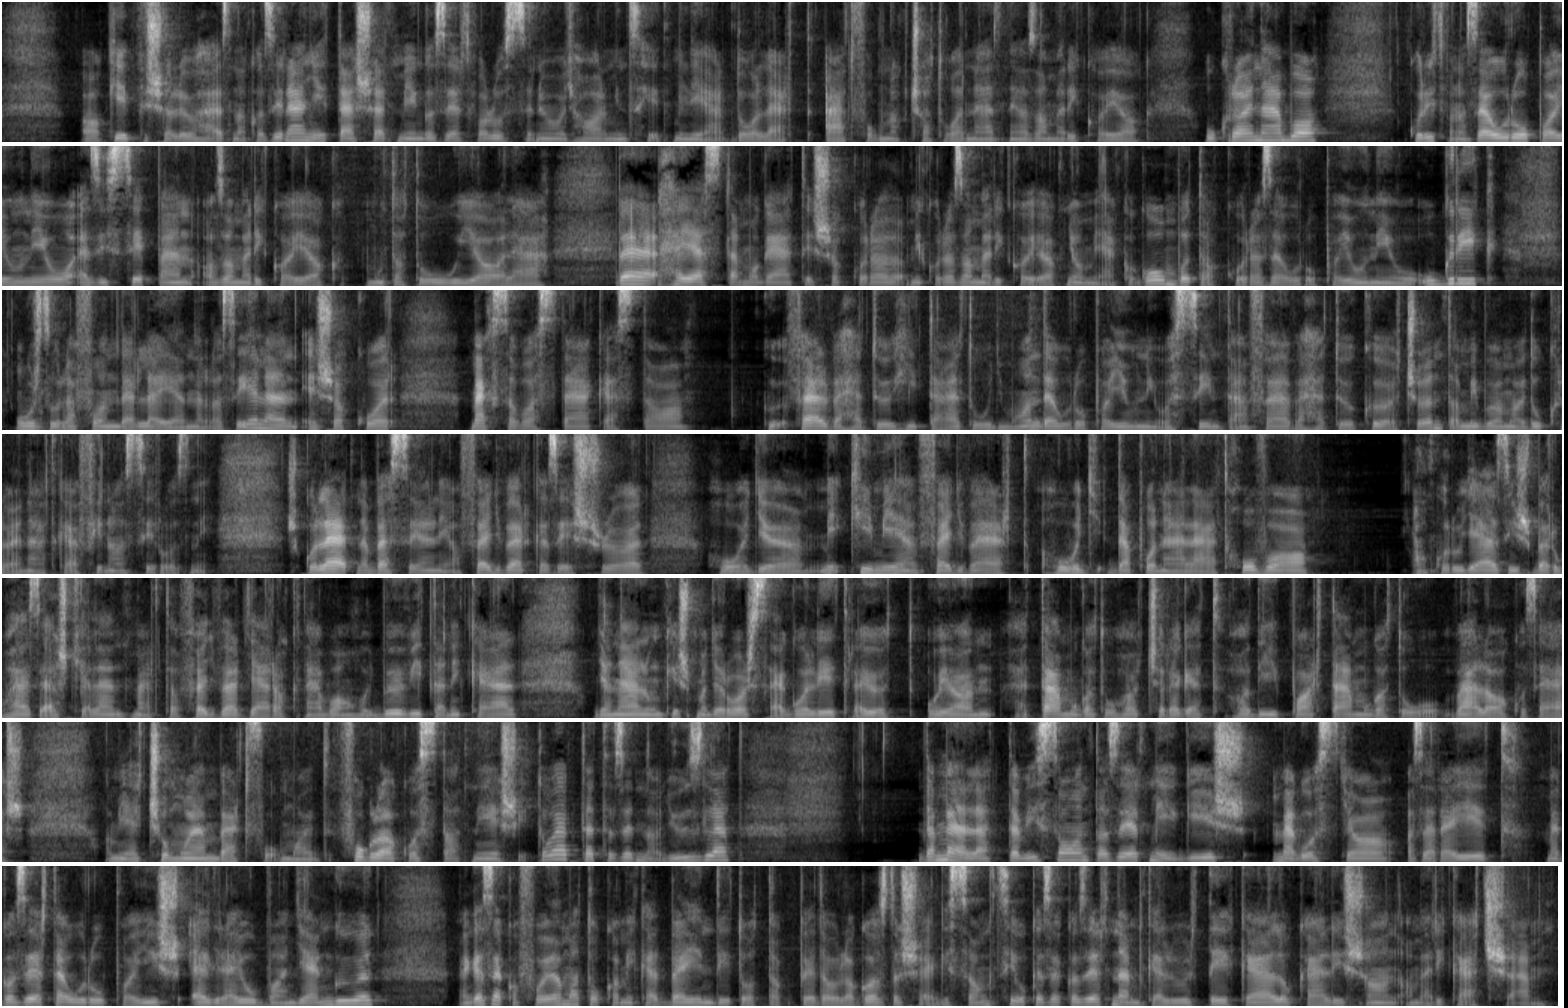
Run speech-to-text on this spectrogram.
a képviselőháznak az irányítását, még azért valószínű, hogy 37 milliárd dollárt át fognak csatornázni az amerikaiak Ukrajnába. Akkor itt van az Európai Unió, ez is szépen az amerikaiak mutató újja alá behelyezte magát, és akkor amikor az amerikaiak nyomják a gombot, akkor az Európai Unió ugrik, Ursula von der Leyennel az élen, és akkor megszavazták ezt a felvehető hitelt, úgymond, Európai Uniós szinten felvehető kölcsönt, amiből majd Ukrajnát kell finanszírozni. És akkor lehetne beszélni a fegyverkezésről, hogy ki milyen fegyvert, hogy deponál át hova, akkor ugye ez is beruházást jelent, mert a fegyvergyáraknál van, hogy bővíteni kell. Ugye nálunk is Magyarországon létrejött olyan hát, támogató hadsereget, hadipart támogató vállalkozás, ami egy csomó embert fog majd foglalkoztatni, és így tovább, tehát ez egy nagy üzlet. De mellette viszont azért mégis megosztja az erejét, meg azért Európa is egyre jobban gyengül, meg ezek a folyamatok, amiket beindítottak, például a gazdasági szankciók, ezek azért nem kerülték el lokálisan Amerikát sem.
